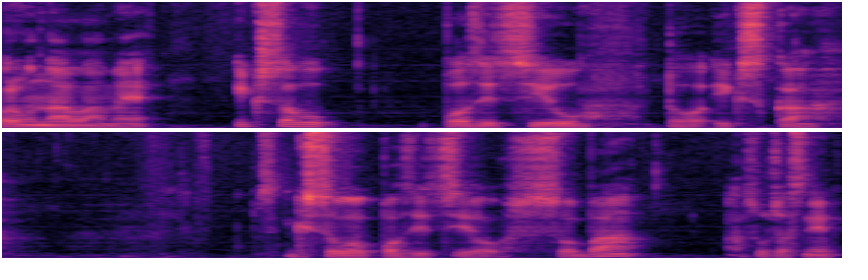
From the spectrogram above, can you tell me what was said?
porovnávame x pozíciu toho x s x pozíciou soba a súčasne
